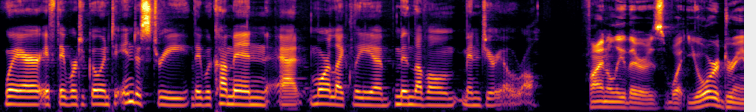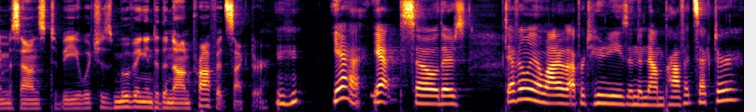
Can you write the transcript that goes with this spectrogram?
where if they were to go into industry, they would come in at more likely a mid level managerial role. Finally, there's what your dream sounds to be, which is moving into the nonprofit sector. Mm-hmm. Yeah, yeah. So there's definitely a lot of opportunities in the nonprofit sector.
